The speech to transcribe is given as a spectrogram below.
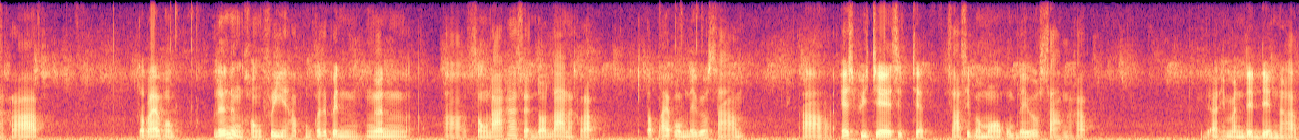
นะครับ ต่อไปผมเรื่องหนึ่งของฟรีนะครับ ผมก็จะเป็นเงินสองล้านห้าแสนดอลลาร์นะครับ ต่อไปผมเลเวลสามอ่า HPJ สิบเจ็ดสาสิบมมผมเลเวลสามนะครับ เดี๋ยวที่มันเด่นๆนะครับ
